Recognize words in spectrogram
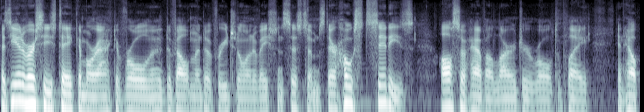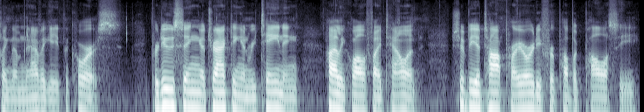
As universities take a more active role in the development of regional innovation systems, their host cities also have a larger role to play in helping them navigate the course. Producing, attracting, and retaining highly qualified talent should be a top priority for public policy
